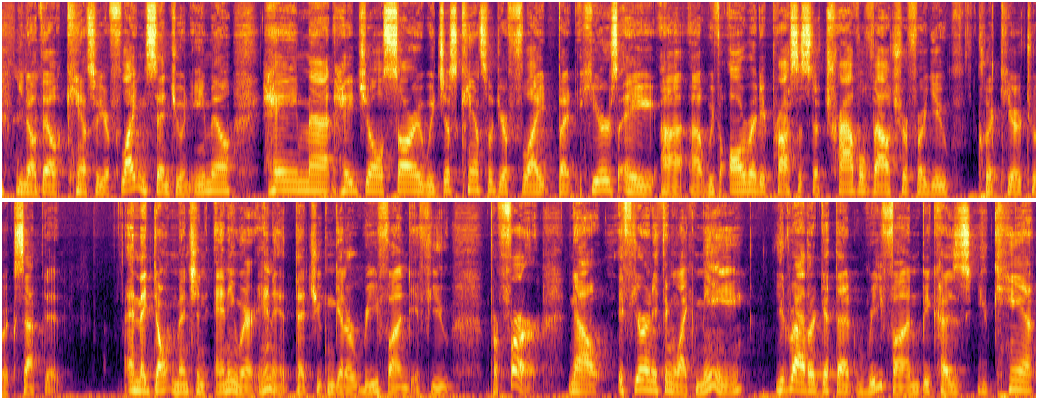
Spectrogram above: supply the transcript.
you know, they'll cancel your flight and send you an email. Hey, Matt. Hey, Joel. Sorry, we just canceled your flight, but here's a, uh, uh, we've already processed a travel voucher for you. Click here to accept it. And they don't mention anywhere in it that you can get a refund if you prefer. Now, if you're anything like me, you'd rather get that refund because you can't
